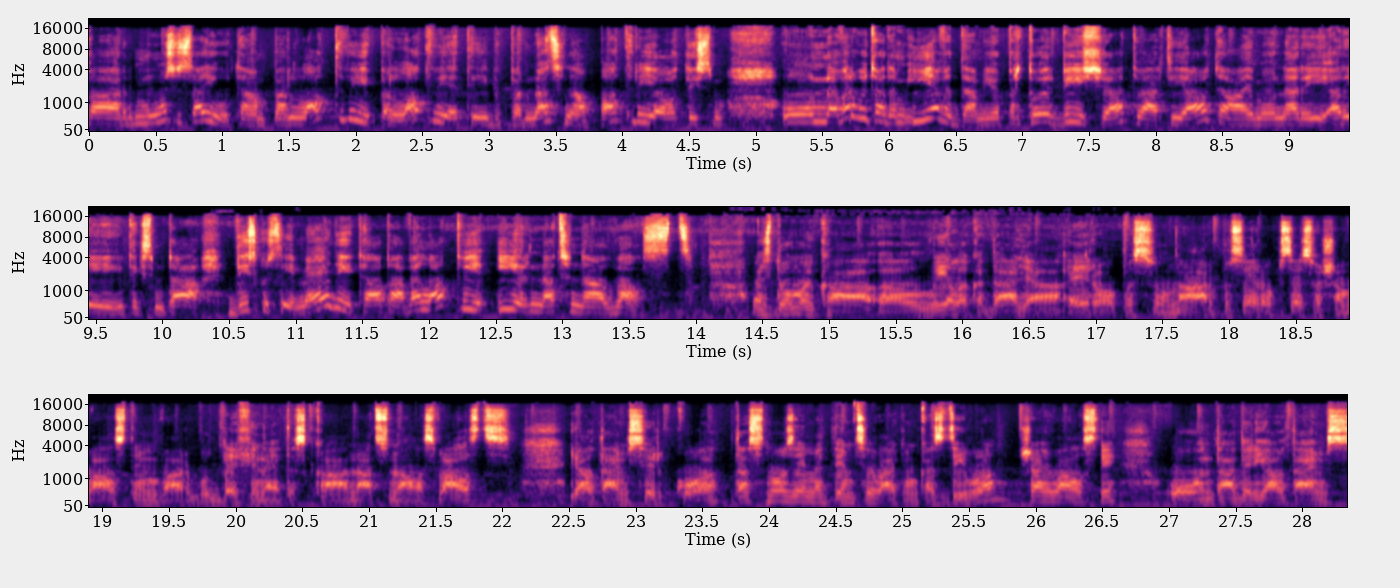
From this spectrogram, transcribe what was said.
par mūsu sajūtām par Latviju, par latvietību, par nacionālu patriotismu un varbūt tādam ievadam, jo par to ir bijuši atvērti jautājumi un arī, arī tiksim, tā, diskusija mēdīju telpā, vai Latvija ir nacionāla valsts. Es domāju, ka uh, lielākā daļa Eiropas un ārpus Eiropas esošām valstīm var būt definētas kā nacionālas valsts. Jautājums ir, ko tas nozīmē tiem cilvēkiem, kas dzīvo šajā valstī. Tad ir jautājums,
